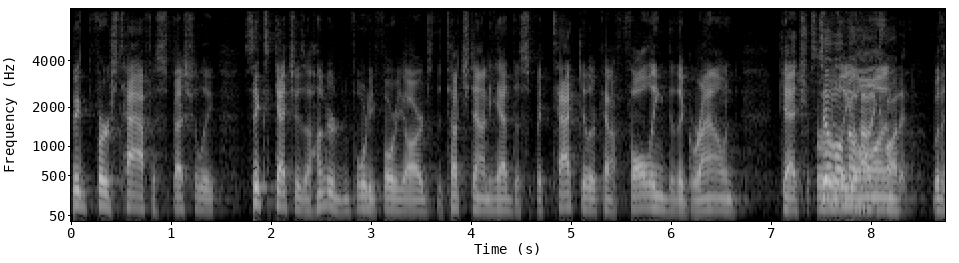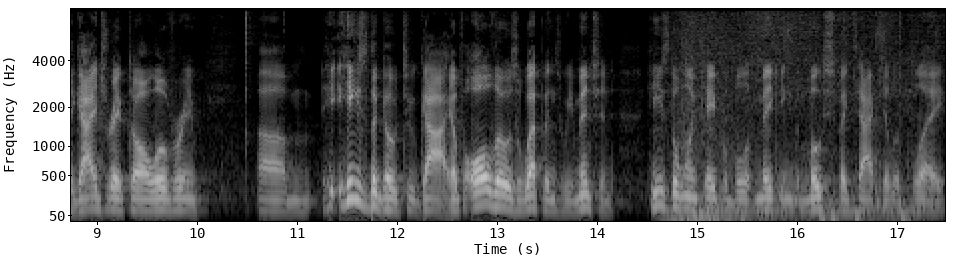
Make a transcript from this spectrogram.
Big first half, especially. Six catches, 144 yards. The touchdown, he had the spectacular kind of falling to the ground catch Still early know how he on caught it. with a guy draped all over him. Um, he, he's the go-to guy of all those weapons we mentioned. He's the one capable of making the most spectacular play.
